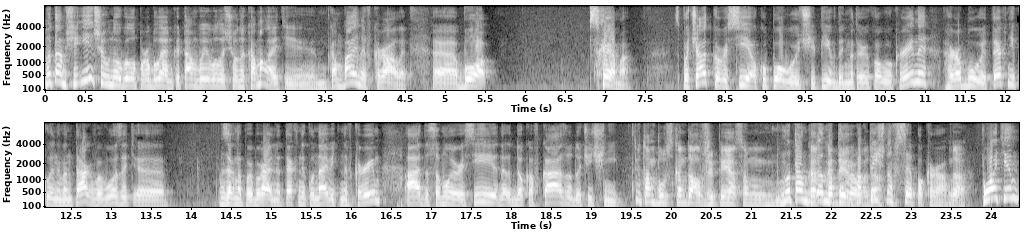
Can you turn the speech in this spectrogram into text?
Ну там ще інше в нього було проблемки. Там виявилося, що вони кама, ті, комбайни вкрали. Е, бо схема. Спочатку Росія, окуповуючи південь материкової України, грабує техніку, інвентар, вивозить е, зерноприбиральну техніку навіть не в Крим, а до самої Росії, до Кавказу, до Чечні. Ну там був скандал з GPS-ом Ну там, там фактично все покрали. Да. Потім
